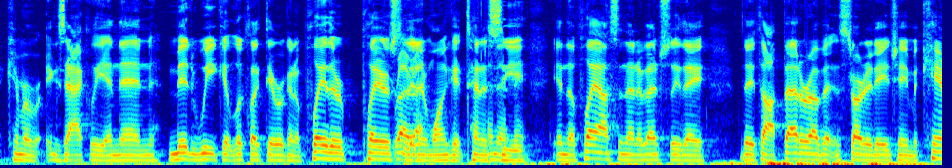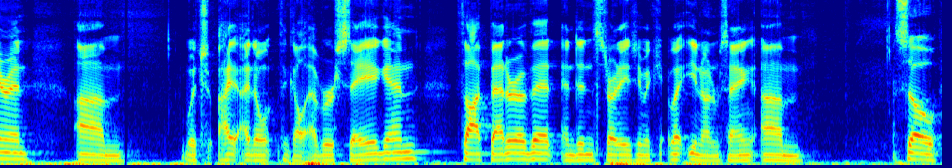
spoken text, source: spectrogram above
I can't remember exactly. And then midweek, it looked like they were going to play their players, so Right, they right. didn't want to get Tennessee they- in the playoffs. And then eventually they they thought better of it and started AJ McCarron, um, which I, I don't think I'll ever say again. Thought better of it and didn't start AJ McCarron, but you know what I'm saying. Um, so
